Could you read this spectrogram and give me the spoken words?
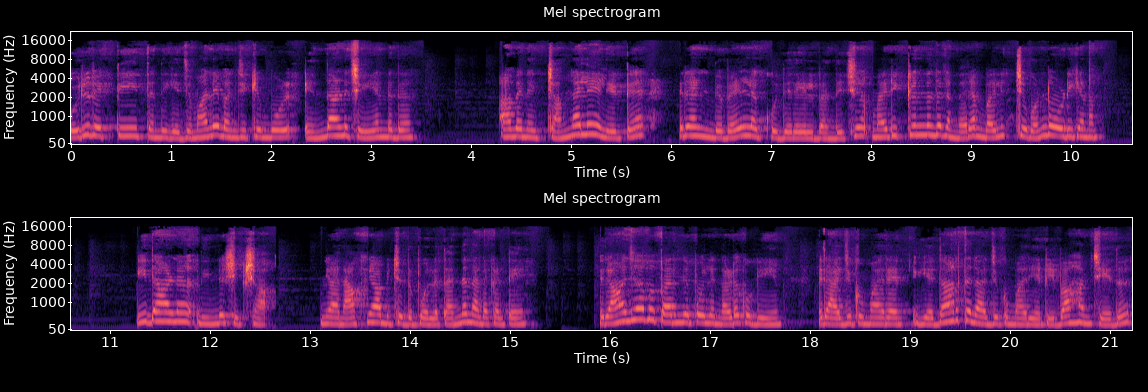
ഒരു വ്യക്തി തന്റെ യജമാനെ വഞ്ചിക്കുമ്പോൾ എന്താണ് ചെയ്യേണ്ടത്? അവനെ ചങ്ങലയിലിട്ട് രണ്ട് വെള്ളക്കുതിരയിൽ ബന്ധിച്ച് മരിക്കുന്നതിന് വരം വലിച്ചുകൊണ്ട് ഓടിക്കണം. ഇതാണ് നിന്റെ ശിക്ഷ. ഞാൻ ആജ്ഞാപിച്ചതുപോലെ തന്നെ നടക്കട്ടെ. രാജാവ് പറഞ്ഞ പോലെ നടക്കുകയും രാജകുമാരൻ യഥാർത്ഥ രാജകുമാരിയെ വിവാഹം ചെയ്ത്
